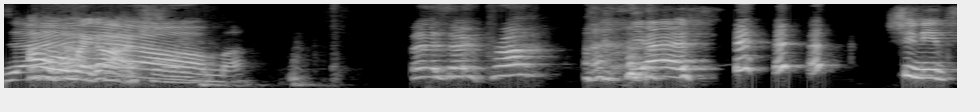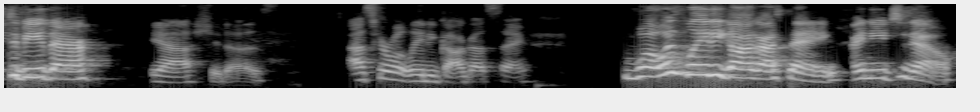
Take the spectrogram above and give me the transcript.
Damn. Oh my gosh. There's Oprah. yes. she needs to be there. Yeah, she does. Ask her what Lady Gaga's saying. What was Lady Gaga saying? I need to know.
